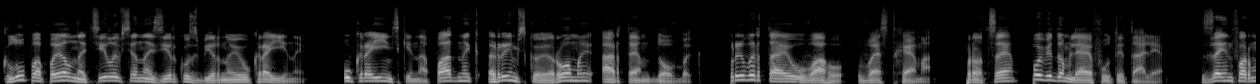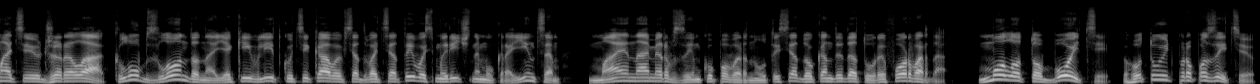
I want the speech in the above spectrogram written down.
Клуб АПЛ націлився на зірку збірної України. Український нападник римської роми Артем Довбик привертає увагу Вестхема. Про це повідомляє Фут Італія. За інформацією джерела, клуб з Лондона, який влітку цікавився 28-річним українцем, має намір взимку повернутися до кандидатури Форварда. Молотобойці готують пропозицію.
